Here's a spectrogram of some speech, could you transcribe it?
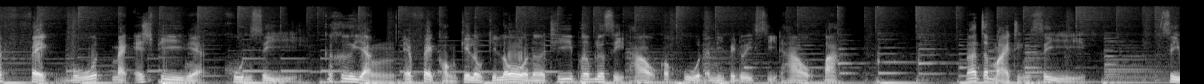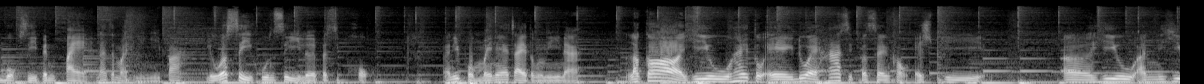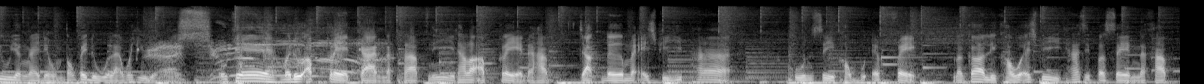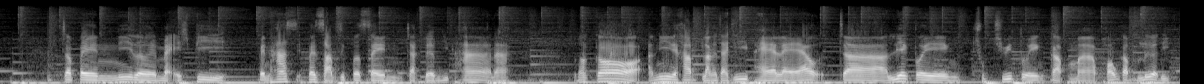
Effect Boost Max HP เนี่ย คูณ 4 ก็คืออย่างเอฟเฟกของกิโลกิโลเนอะที่เพิ่มเลือด4เท่า ก็คูณอันนี้ไปด้วยอีก 4 เท่าป่ะ น่าจะหมายถึง 4 4บวก4เป็น 8 น่าจะหมายถึงอย่างนี้ป่ะ หรือว่า 4 คูณ 4 เลยเป็น 16 อันนี้ผมไม่แน่ใจตรงนี้นะ แล้วก็ฮิลให้ตัวเองด้วย 50%ของ HP เอ่อฮิลอันนี้ฮิลยังไงเดี๋ยวผมต้องไปดูแล้วว่าฮิลยังไง โอเค มาดูอัปเกรดกันนะครับ นี่ถ้าเราอัปเกรดนะครับ จากเดิมมา HP 25 คูณ 4 ของ Boot Effect แล้วก็ Recover HP อีก 50%นะครับ จะเป็นนี่เลย Max HP เป็น 50 เป็น 30%จากเดิม 25 นะ แล้วก็อันนี้นะครับ หลังจากที่แพ้แล้วจะเรียกตัวเองชุบชีวิตตัวเองกลับมาพร้อมกับเลือดอีก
